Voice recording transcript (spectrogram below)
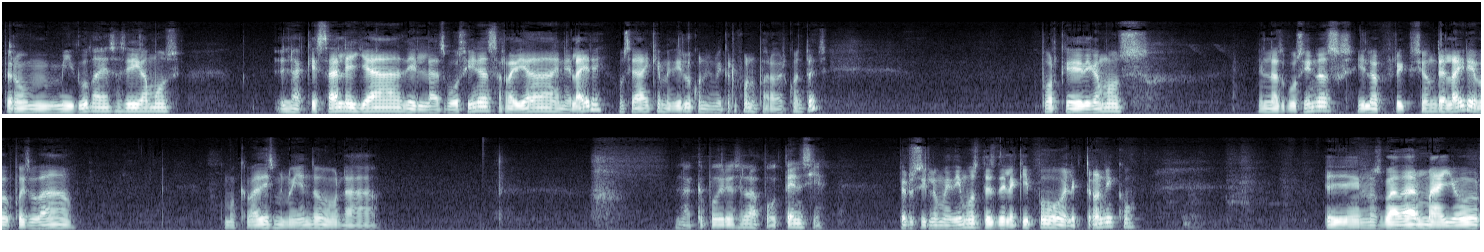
Pero mi duda es así, digamos, la que sale ya de las bocinas radiada en el aire, o sea, hay que medirlo con el micrófono para ver cuánto es. Porque, digamos, en las bocinas y la fricción del aire, pues va como que va disminuyendo la la que podría ser la potencia. Pero si lo medimos desde el equipo electrónico, eh, nos va a dar mayor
